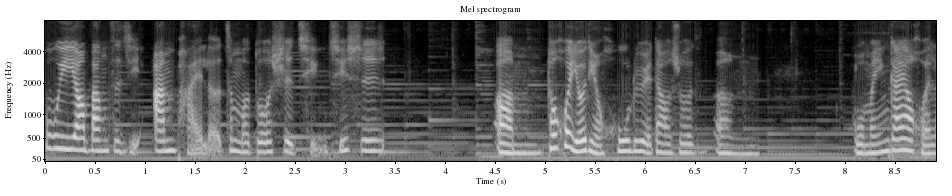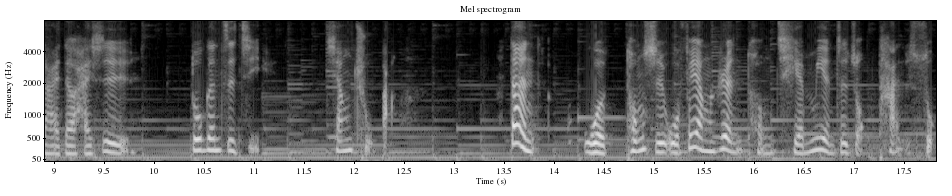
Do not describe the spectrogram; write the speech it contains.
故意要帮自己安排了这么多事情，其实，嗯，都会有点忽略到说，嗯，我们应该要回来的，还是多跟自己相处吧。但我同时我非常认同前面这种探索，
